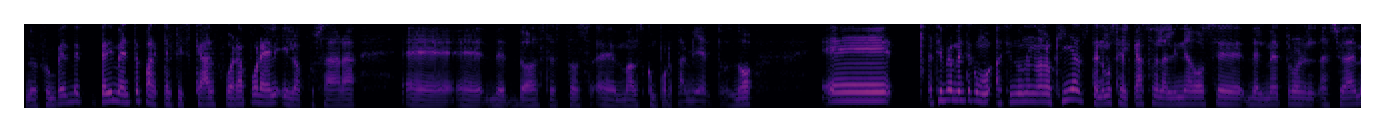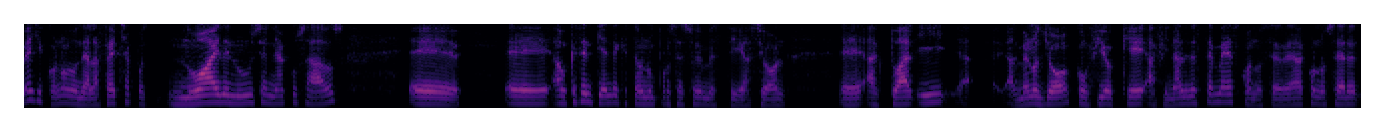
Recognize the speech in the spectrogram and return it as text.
no fue un impedimento para que el fiscal fuera por él y lo acusara eh, eh, de todos estos eh, malos comportamientos, ¿no? Simplemente como haciendo una analogía, pues, tenemos el caso de la línea 12 del metro en la Ciudad de México, ¿no? Donde a la fecha pues no hay denuncias ni acusados, aunque se entiende que está en un proceso de investigación actual y al menos yo confío que a finales de este mes, cuando se dé a conocer el,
